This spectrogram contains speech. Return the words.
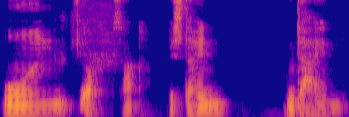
Und ja, sag bis dahin, dein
